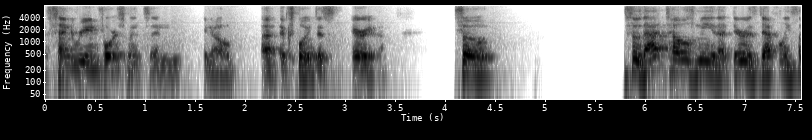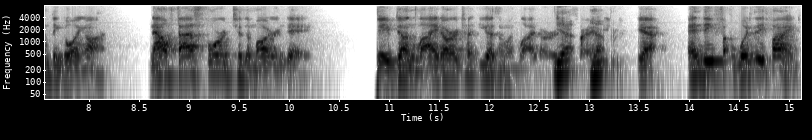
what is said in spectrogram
send reinforcements and you know uh, exploit this area. So so that tells me that there is definitely something going on. Now fast forward to the modern day. They've done lidar. T- you guys know what lidar is, Yeah, right? yeah. Yeah. And they f- what do they find?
